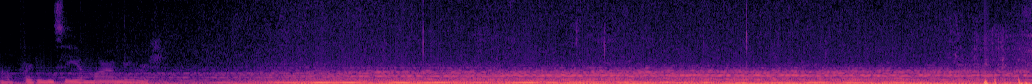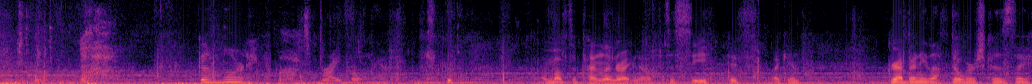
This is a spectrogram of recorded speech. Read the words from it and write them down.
I'll freaking see you tomorrow, gamers. Good morning. Oh, it's bright. Oh my god. I'm off to Penland right now to see if I can grab any leftovers because they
